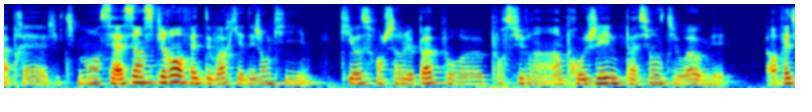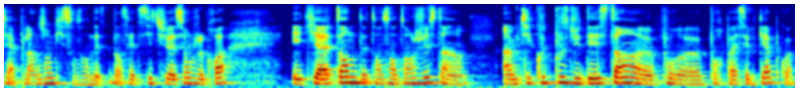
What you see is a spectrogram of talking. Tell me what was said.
après, effectivement, c'est assez inspirant en fait de voir qu'il y a des gens qui, qui osent franchir le pas pour poursuivre un, un projet, une passion. On se dit waouh, mais en fait, il y a plein de gens qui sont dans cette situation, je crois, et qui attendent de temps en temps juste un, un petit coup de pouce du destin euh, pour, euh, pour passer le cap, quoi.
